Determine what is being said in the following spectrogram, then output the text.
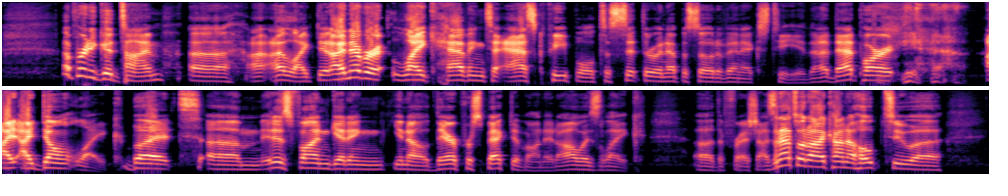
a pretty good time. Uh, I, I liked it. I never like having to ask people to sit through an episode of NXT. That that part. Yeah. I, I don't like, but um, it is fun getting you know their perspective on it. I always like uh, the fresh eyes, and that's what I kind of hope to uh,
